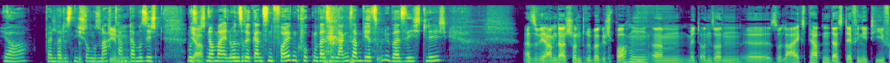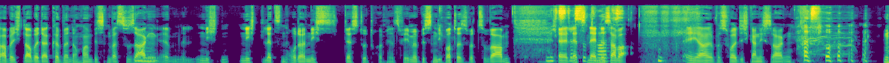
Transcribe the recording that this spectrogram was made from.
Ja, wenn so wir das nicht schon gemacht haben. Da muss ich, muss ja. ich nochmal in unsere ganzen Folgen gucken, weil so langsam wird es unübersichtlich. Also wir haben da schon drüber gesprochen ähm, mit unseren äh, Solarexperten, das definitiv, aber ich glaube, da können wir noch mal ein bisschen was zu sagen. Mhm. Ähm, nicht, nicht letzten oder nichtsdestotrotz, jetzt fehlen mir ein bisschen die Worte, es wird zu warm. Äh, letzten Endes aber, äh, ja, was wollte ich gar nicht sagen. Ach so.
